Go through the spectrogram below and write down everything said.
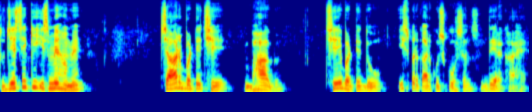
तो जैसे कि इसमें हमें चार बटे छः भाग छः बटे दो इस प्रकार कुछ क्वेश्चन दे रखा है।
